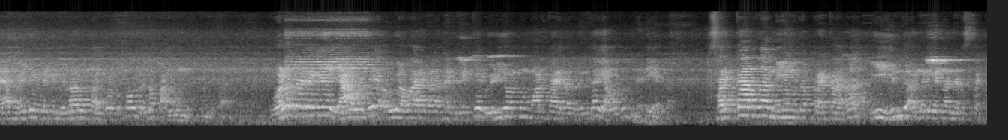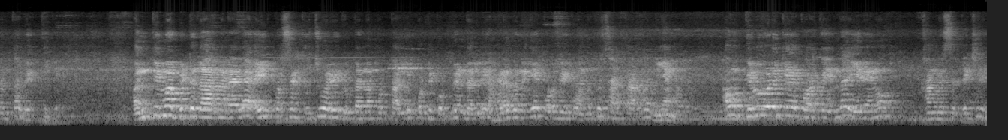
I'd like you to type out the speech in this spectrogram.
ಯಾವ ಮಹಿಳೆಗಳಿಗೆ ನಿಲಾವು ಪಾಲ್ಗೊಳ್ಬೇಕು, ಅವರೆಲ್ಲ ಪಾಲ್ಗೊಂಡಿದ್ದಾರೆ ಒಳಗಡೆಗೆ ಯಾವುದೇ ಅವ್ಯವಹಾರಗಳ ನಡೆಯಲಿಕ್ಕೆ ವಿಡಿಯೋನು ಮಾಡ್ತಾ ಇರೋದ್ರಿಂದ ಯಾವುದು ನಡೆಯಲ್ಲ. ಸರ್ಕಾರದ ನಿಯಮದ ಪ್ರಕಾರ ಈ ಹಿಂದೆ ಅಂಗಡಿಯನ್ನು ನಡೆಸ್ತಕ್ಕಂಥ ವ್ಯಕ್ತಿಗೆ ಅಂತಿಮ ಬಿಡ್ಡುದಾರನ ಮೇಲೆ ಐದು ಪರ್ಸೆಂಟ್ ಹೆಚ್ಚುವರಿ ದುಡ್ಡನ್ನು ಕೊಟ್ಟು ಅಲ್ಲಿ ಕೊಟ್ಟು ಕೊಟ್ಕೊಂಡಲ್ಲಿ ಹಳಗನಿಗೆ ಕೊಡಬೇಕು ಅನ್ನೋದು ಸರ್ಕಾರದ ನಿಯಮ. ಅವು ತಿಳುವಳಿಕೆಯ ಕೊರತೆಯಿಂದ ಏನೇನೋ ಕಾಂಗ್ರೆಸ್ ಅಧ್ಯಕ್ಷರು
